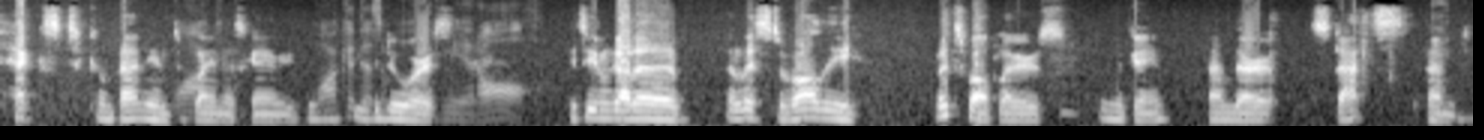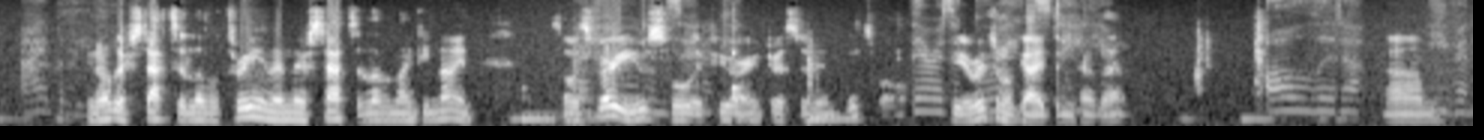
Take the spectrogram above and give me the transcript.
text companion to play in this game, you could, Wakka you could do worse. me at all. It's even got a, a list of all the Blitzball players in the game and their stats, and I you know their stats at level three and then their stats at level ninety nine. So it's very useful if you are interested in Blitzball. The original guide didn't have that. Stadium, All lit up. Um, even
